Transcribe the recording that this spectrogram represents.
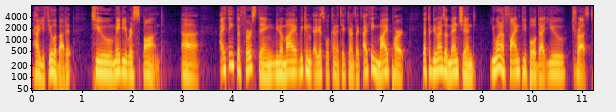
how you feel about it to maybe respond. Uh, I think the first thing, you know, my we can I guess we'll kind of take turns. Like I think my part, Dr. DiLorenzo mentioned, you want to find people that you trust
